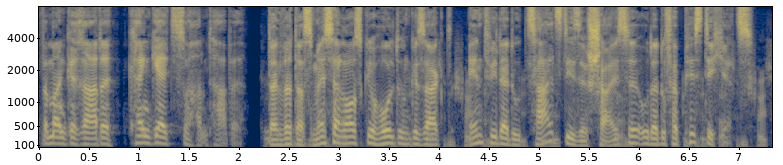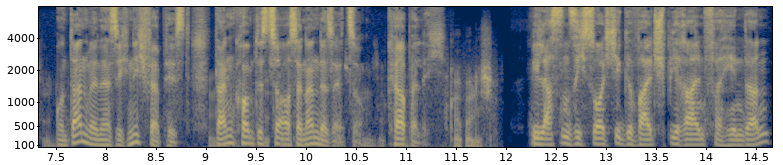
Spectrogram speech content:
wenn man gerade kein Geld zur Hand habe. Dann wird das Messer rausgeholt und gesagt, entweder du zahlst diese Scheiße oder du verpisst dich jetzt. Und dann, wenn er sich nicht verpisst, dann kommt es zur Auseinandersetzung, körperlich. Wie lassen sich solche Gewaltspiralen verhindern?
